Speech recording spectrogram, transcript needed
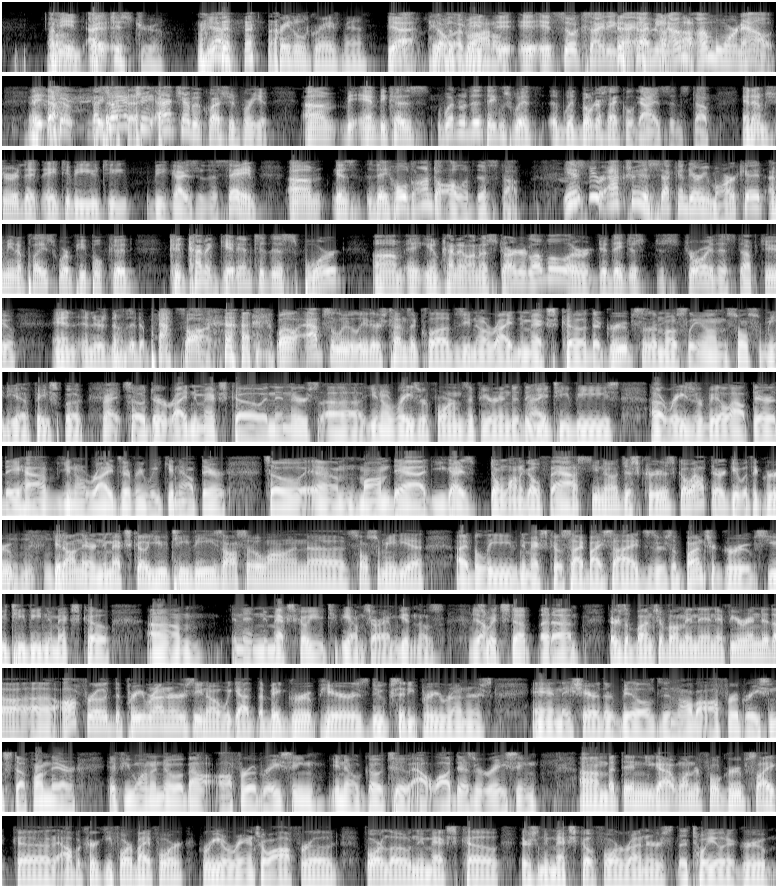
I oh, mean, that's I, just Drew. Yeah, cradle to grave, man. Yeah, Hit no, I mean, it, it, it's so exciting. I, I mean, I'm I'm worn out. It, so, so I actually I actually have a question for you. Um, and because one of the things with with motorcycle guys and stuff, and I'm sure that ATV UTV guys are the same, um, is they hold on to all of this stuff. Is there actually a secondary market? I mean, a place where people could could kind of get into this sport? Um, you know, kind of on a starter level, or did they just destroy this stuff too? and and there's nothing to pass on. well, absolutely. There's tons of clubs, you know, Ride New Mexico. The groups are mostly on social media, Facebook. Right. So Dirt Ride New Mexico, and then there's uh, you know, Razor Forums if you're into the Right. UTVs. Uh, Razorville out there, they have you know rides every weekend out there. So, um, mom, dad, you guys don't want to go fast, you know, just cruise. Go out there, get with a group, Mm-hmm, get on there. New Mexico UTVs also on uh, social media, I believe. New Mexico side by sides. There's a bunch of groups. UTV New Mexico, um, and then New Mexico UTV. I'm sorry, I'm getting those Yep. switched up, but uh, there's a bunch of them. And then if you're into the uh, off road, the pre runners, you know, we got the big group here is Duke City Pre Runners, and they share their builds and all the off road racing stuff on there. If you want to know about off road racing, you know, go to Outlaw Desert Racing. Um, but then you got wonderful groups like uh, Albuquerque 4x4, Rio Rancho Off Road, Forlow, New Mexico. There's New Mexico 4Runners, the Toyota group.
